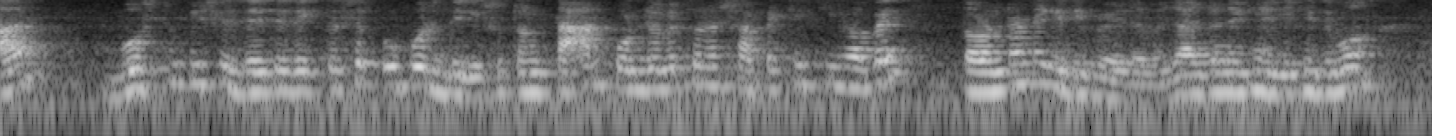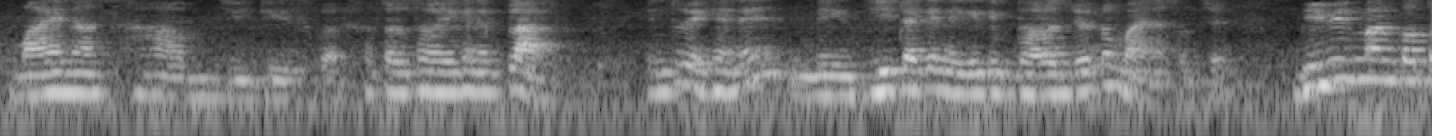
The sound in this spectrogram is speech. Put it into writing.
আর বস্তুকে সে যেতে দেখতেছে উপরের দিকে। সুতরাং তার পর্যবেক্ষণের সাপেক্ষে কি হবে? তরণটা নেগেটিভ হয়ে যাবে, যার জন্য এখানে লিখে দিব মাইনাস হাফ জিটি স্কোয়ার সচরাচর এখানে প্লাস কিন্তু এখানে জিটাকে নেগেটিভ ধরার জন্য মাইনাস হচ্ছে। ভিভির মান কত?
